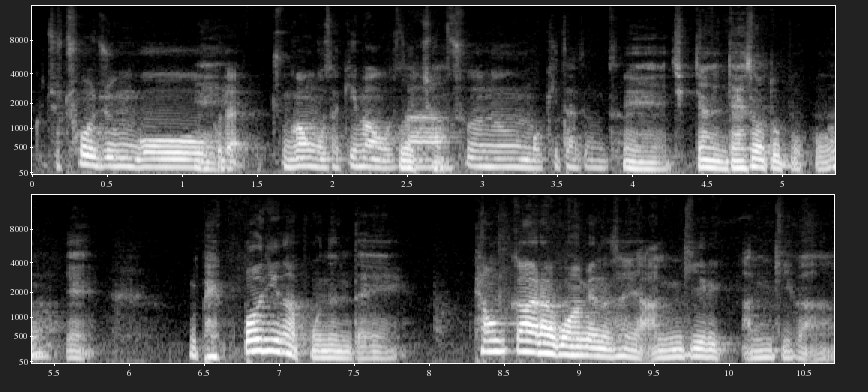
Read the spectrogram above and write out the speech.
그쵸, 초중고, 예. 그래, 중간고사, 기말고사, 그렇죠. 수능, 뭐 기타 등등. 네, 직장인 돼서도 보고, 예. 100번이나 보는데 평가라고 하면은 사실 암기, 암기가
